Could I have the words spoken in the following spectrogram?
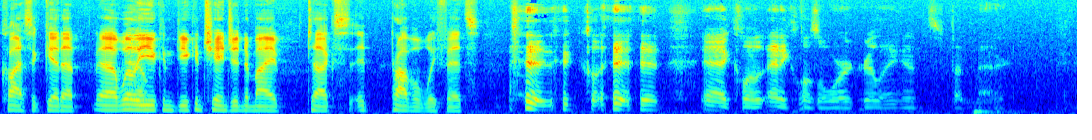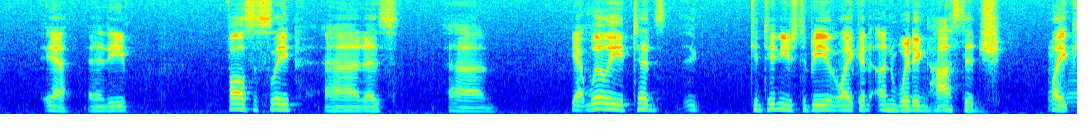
classic get up. Uh, Willie, Yeah. you can you can change into my tux. It probably fits. yeah, clothes, any clothes will work. Really, it doesn't matter. Yeah, and he falls asleep, and as um, yeah, Willie tends continues to be like an unwitting hostage. Like Mhm.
